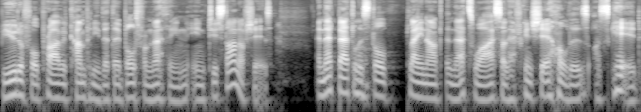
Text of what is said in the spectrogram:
beautiful private company that they built from nothing into Steinhoff shares. And that battle is hmm. still playing out, and that's why South African shareholders are scared,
